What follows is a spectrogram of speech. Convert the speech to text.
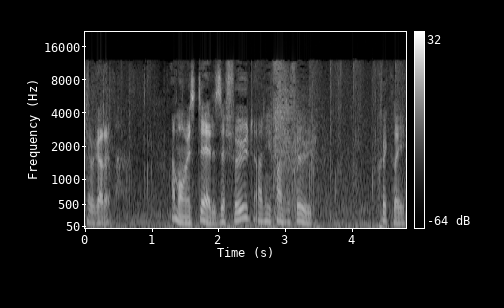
There we got it. I'm almost dead. Is there food? I need to find some food. Quickly.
